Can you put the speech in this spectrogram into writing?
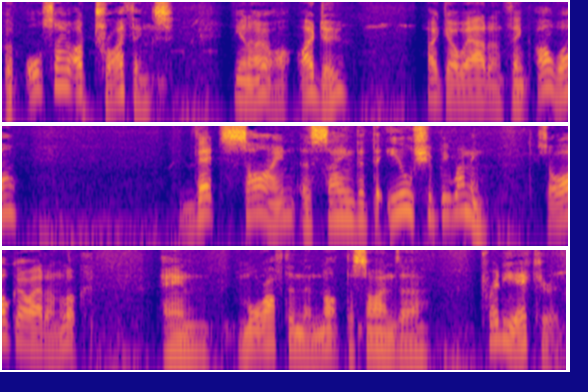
but also I'd try things. You know, I, I do. I go out and think, oh well, that sign is saying that the eel should be running. So I'll go out and look. And more often than not, the signs are pretty accurate.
